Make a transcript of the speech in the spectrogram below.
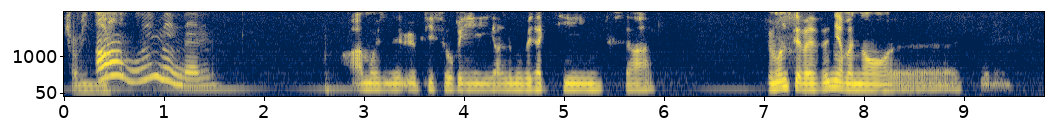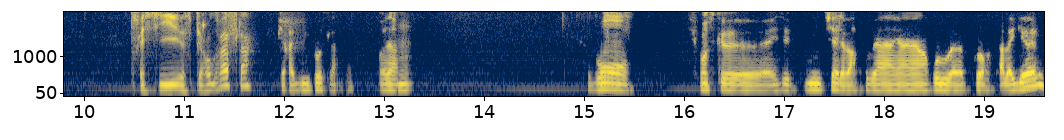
j'ai envie de dire. Oh oui, mais même. Ah, moi, le, le petit sourire, le mauvais acting, tout ça. Je me demande si elle va venir maintenant, euh, Tracy Spirographe, là? Pirate Nikos, là. Voilà. Mm. C'est bon. Je pense que Mitchell va retrouver un, un rôle où elle va pouvoir faire la gueule.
